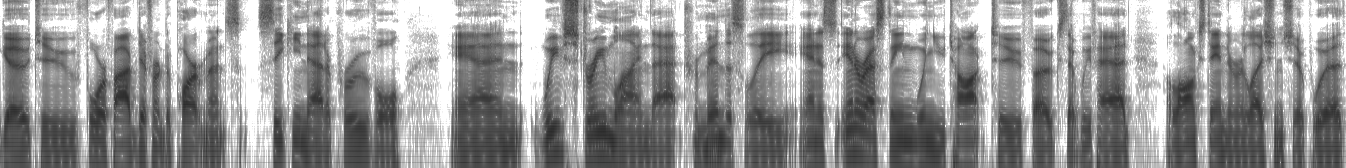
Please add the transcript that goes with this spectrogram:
go to four or five different departments seeking that approval. And we've streamlined that mm-hmm. tremendously. And it's interesting when you talk to folks that we've had a long-standing relationship with,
